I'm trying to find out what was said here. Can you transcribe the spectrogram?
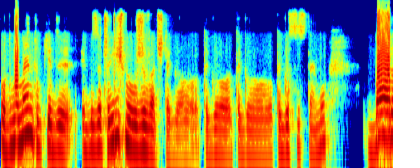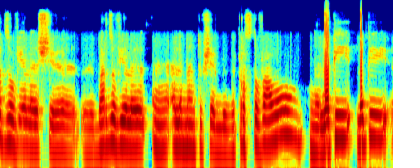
od momentu, kiedy jakby zaczęliśmy używać tego, tego, tego, tego systemu, bardzo wiele się, bardzo wiele e, elementów się jakby wyprostowało, one lepiej, lepiej e,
